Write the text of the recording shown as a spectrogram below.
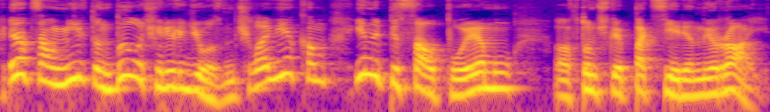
Этот самый Мильтон был очень религиозным человеком и написал поэму, э, в том числе «Потерянный рай»,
